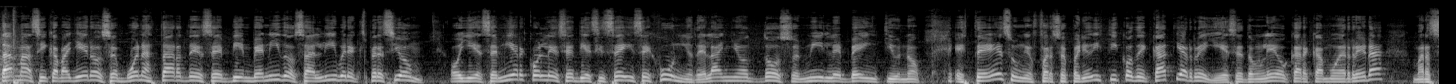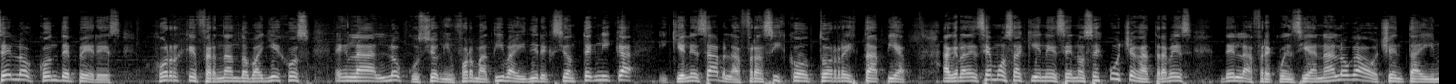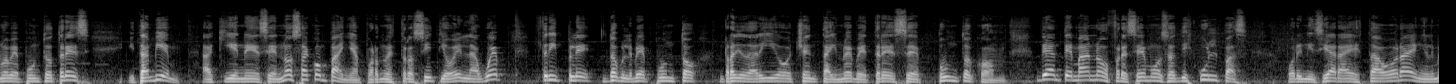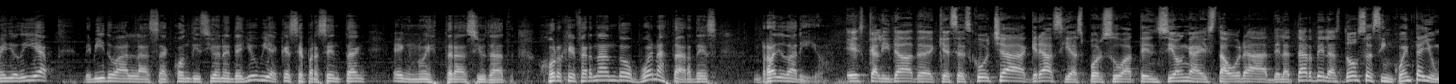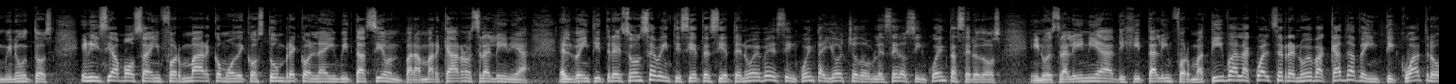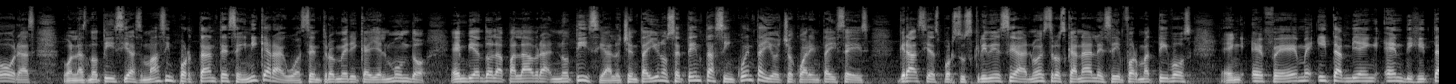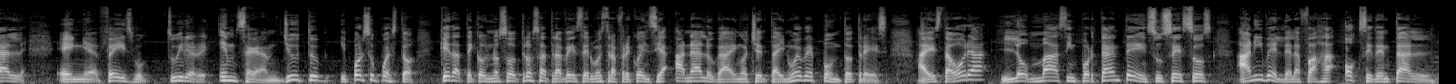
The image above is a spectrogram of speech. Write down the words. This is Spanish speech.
Damas y caballeros, buenas tardes, eh, bienvenidos a Libre Expresión. Hoy es eh, miércoles eh, 16 de junio del año 2021. Este es un esfuerzo periodístico de Katia Reyes, Don Leo Carcamo Herrera, Marcelo Conde Pérez, Jorge Fernando Vallejos en la locución informativa y dirección técnica y quienes habla Francisco Torres Tapia. Agradecemos a quienes se nos escuchan a través de la frecuencia análoga 89.3 y también a quienes nos acompañan por nuestro sitio en la web www.radiodarío8913.com. De antemano ofrecemos disculpas por iniciar a esta hora en el mediodía debido a las condiciones de lluvia que se presentan en nuestra ciudad. Jorge Fernando, buenas tardes. Radio Darío. Es calidad que se escucha. Gracias por su atención a esta hora de la tarde, las 12.51 minutos. Iniciamos a informar como de costumbre con la invitación para marcar nuestra línea el 2311-2779-58005002 y nuestra línea digital informativa, la cual se renueva cada 24 horas con las noticias más importantes en Nicaragua, Centroamérica y el mundo, enviando la palabra noticia al 8170-5846. Gracias por suscribirse a nuestros canales informativos en FM y también en digital, en Facebook, Twitter, Instagram, YouTube y por supuesto, quédate con nosotros a través de nuestra frecuencia análoga en 89.3. A esta hora, lo más importante en sucesos a nivel de la faja occidental.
